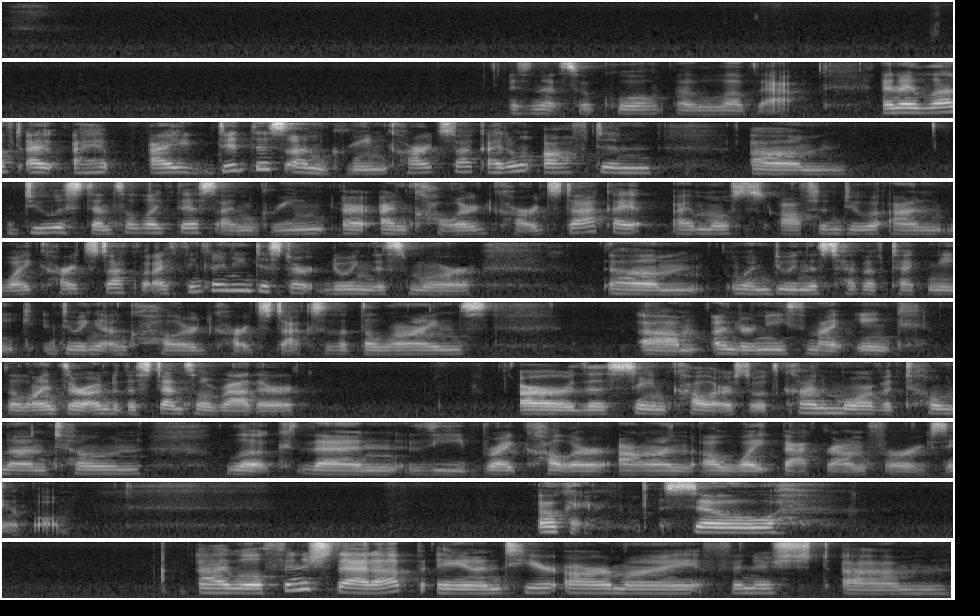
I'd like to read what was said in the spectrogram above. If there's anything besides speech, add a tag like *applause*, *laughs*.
Isn't that so cool? I love that. And I loved, I, I, I did this on green cardstock. I don't often um, do a stencil like this on green or on colored cardstock. I, I most often do it on white cardstock, but I think I need to start doing this more um, when doing this type of technique, and doing it on colored cardstock so that the lines um, underneath my ink, the lines that are under the stencil rather, are the same color. So it's kind of more of a tone on tone look than the bright color on a white background, for example. Okay, so I will finish that up, and here are my finished um,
